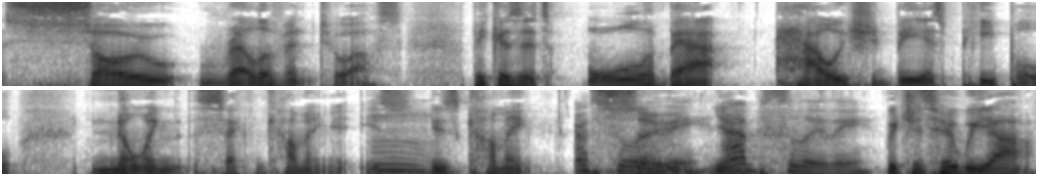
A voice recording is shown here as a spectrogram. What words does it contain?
so relevant to us because it's all about how we should be as people, knowing that the second coming is is coming Mm. Absolutely. soon, know? Absolutely. which is who we are.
